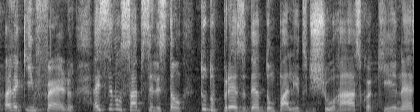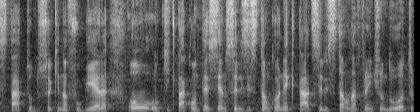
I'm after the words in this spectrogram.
Olha que inferno. Aí você não sabe se eles estão tudo preso dentro de um palito de churrasco aqui, né? Se tá tudo isso aqui na fogueira, ou o que que tá acontecendo, se eles estão conectados, se eles estão na frente um do outro.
